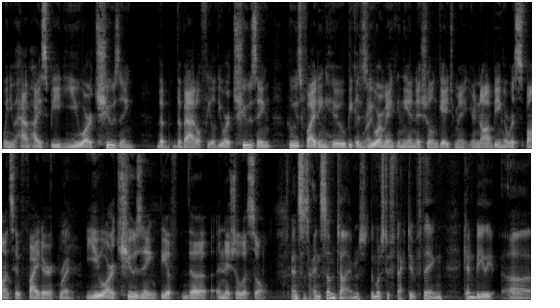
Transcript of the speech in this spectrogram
when you have high speed, you are choosing the the battlefield. You are choosing who's fighting who because you are making the initial engagement. You're not being a responsive fighter. Right. You are choosing the the initial assault. And and sometimes the most effective thing can be uh,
